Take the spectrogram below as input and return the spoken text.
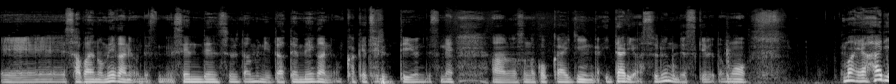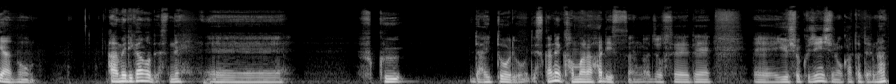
えー、鯖江のメガネをですね、宣伝するために伊達メガネをかけてるっていうんですね、あの、その国会議員がいたりはするんですけれども、まあ、やはりあの、アメリカのですね、えー、副大統領ですかね、カマラ・ハリスさんが女性で、えー、有色人種の方でなっ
